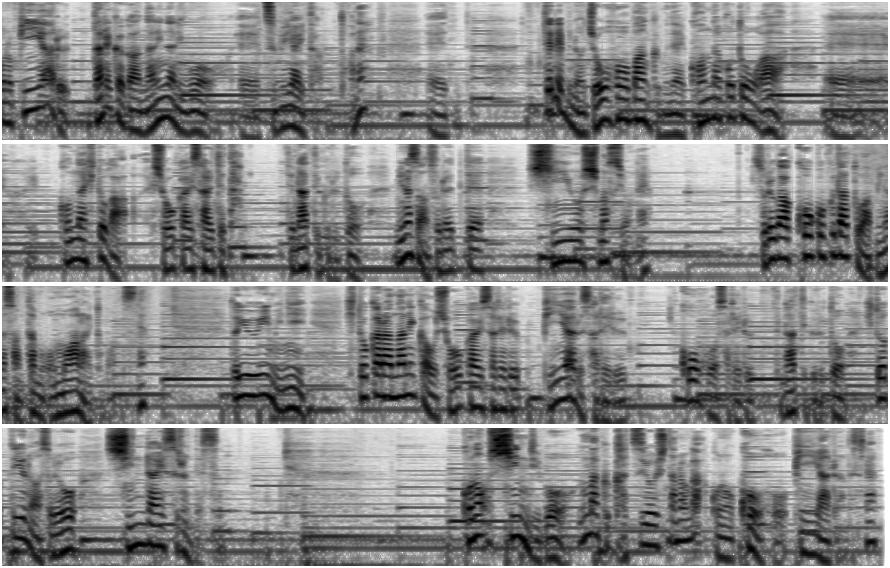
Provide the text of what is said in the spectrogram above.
この PR 誰かが何々を、えー、つぶやいたとかね、えー、テレビの情報番組でこんなことは、えー、こんな人が紹介されてたってなってくると皆さんそれって信用しますよね。それが広告だとは皆さん多分思わないと思うんですね。という意味に人から何かを紹介される PR される広報されるってなってくると人っていうのはそれを信頼するんです。この心理をうまく活用したのがこの広報 PR なんですね。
